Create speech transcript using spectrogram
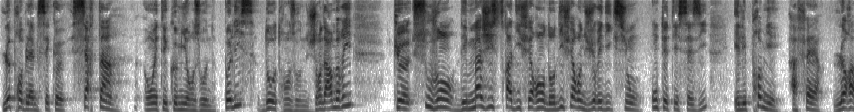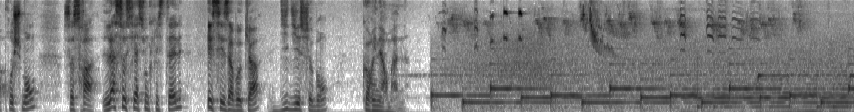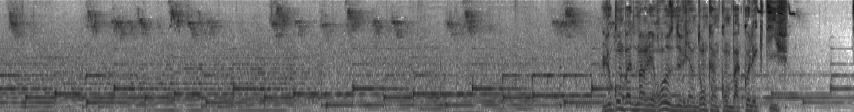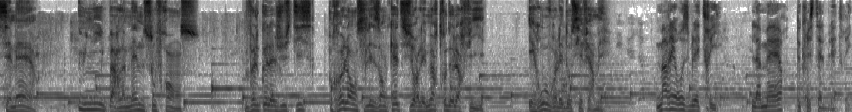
Le problème, c'est que certains ont été commis en zone police, d'autres en zone gendarmerie, que souvent des magistrats différents dans différentes juridictions ont été saisis, et les premiers à faire le rapprochement, ce sera l'association Christelle et ses avocats, Didier Seban, Corinne Herman. Combat de Marie-Rose devient donc un combat collectif. Ces mères, unies par la même souffrance, veulent que la justice relance les enquêtes sur les meurtres de leurs filles et rouvre les dossiers fermés. Marie-Rose Blétry, la mère de Christelle Blétry.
